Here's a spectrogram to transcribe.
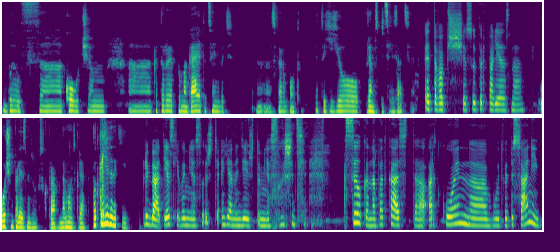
был с а, коучем, который помогает оценивать свою работу. Это ее прям специализация. Это вообще супер полезно. Очень полезный выпуск, правда, на мой взгляд. Вот какие-то такие. Ребят, если вы меня слышите, а я надеюсь, что меня слышите, ссылка на подкаст Artcoin будет в описании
